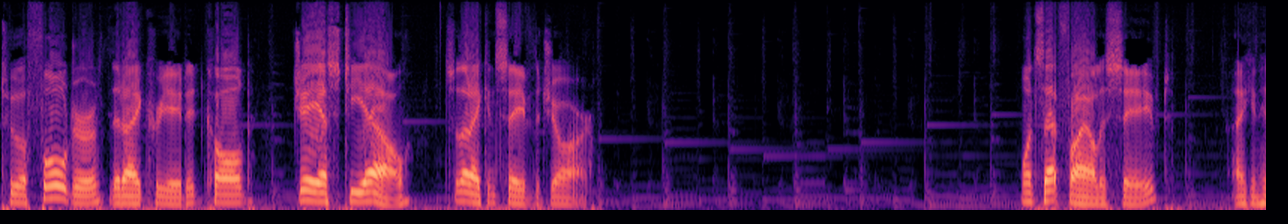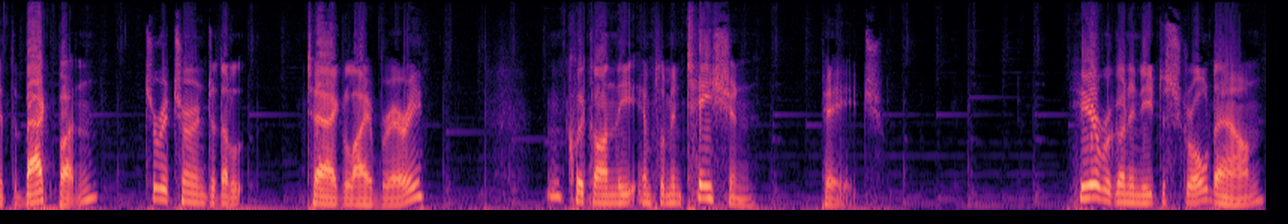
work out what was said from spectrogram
to a folder that I created called JSTL so that I can save the jar. Once that file is saved, I can hit the back button to return to the tag library and click on the implementation page. Here we're going to need to scroll down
